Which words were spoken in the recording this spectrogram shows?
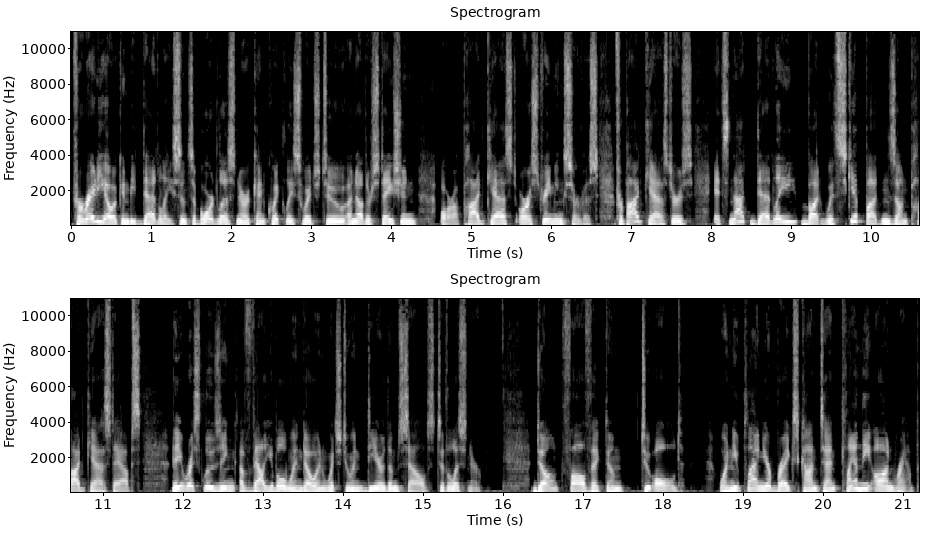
For radio, it can be deadly since a bored listener can quickly switch to another station or a podcast or a streaming service. For podcasters, it's not deadly, but with skip buttons on podcast apps, they risk losing a valuable window in which to endear themselves to the listener. Don't fall victim to old. When you plan your breaks content, plan the on ramp.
